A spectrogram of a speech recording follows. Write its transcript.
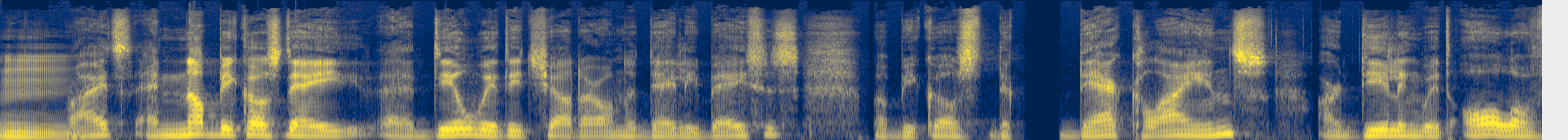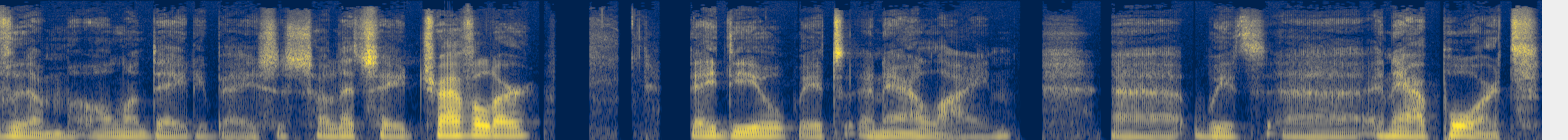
Mm. right? And not because they uh, deal with each other on a daily basis, but because the their clients are dealing with all of them on a daily basis. So let's say a traveler, they deal with an airline, uh, with uh, an airport,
